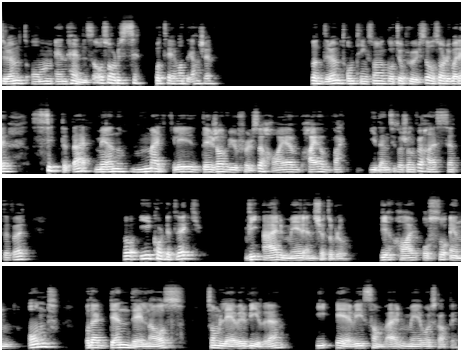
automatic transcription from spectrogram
drømt om en hendelse, og så har du sett på TV at det har skjedd. Du har drømt om ting som har gått i oppfyllelse, og så har du bare sittet der med en merkelig déjà vu-følelse. Har, har, jeg vært i den situasjonen før? Har jeg sett det før? Så I korte trekk vi er mer enn kjøtt og blod. Vi har også en ånd, og det er den delen av oss som lever videre i evig samvær med vår skaper.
